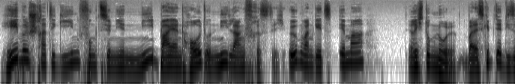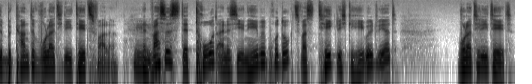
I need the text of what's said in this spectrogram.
Hebelstrategien funktionieren nie buy and hold und nie langfristig. Irgendwann geht's immer Richtung Null. Weil es gibt ja diese bekannte Volatilitätsfalle. Mhm. Denn was ist der Tod eines jeden Hebelprodukts, was täglich gehebelt wird? Volatilität.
